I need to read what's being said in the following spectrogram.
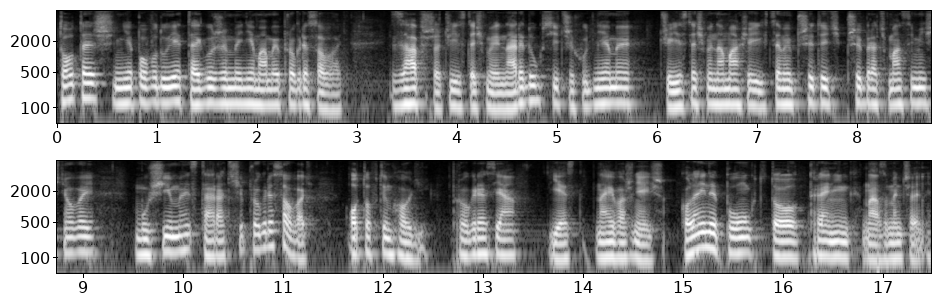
to też nie powoduje tego, że my nie mamy progresować. Zawsze, czy jesteśmy na redukcji, czy chudniemy, czy jesteśmy na masie i chcemy przytyć, przybrać masy mięśniowej, musimy starać się progresować. O to w tym chodzi. Progresja jest najważniejsza. Kolejny punkt to trening na zmęczenie.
